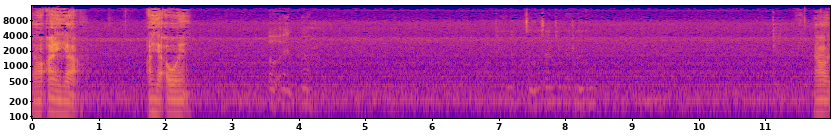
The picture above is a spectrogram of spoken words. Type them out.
然后按一下，按一下 O N，，O N，嗯。那怎么算这个成功？然后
